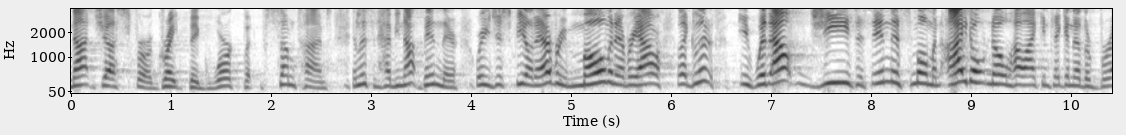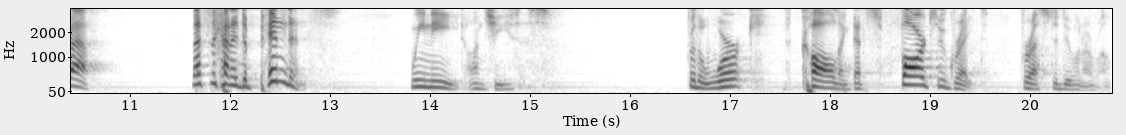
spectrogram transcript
not just for a great big work, but sometimes, and listen, have you not been there where you just feel it every moment, every hour? Like, without Jesus in this moment, I don't know how I can take another breath. That's the kind of dependence we need on Jesus for the work the calling that's far too great for us to do on our own.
